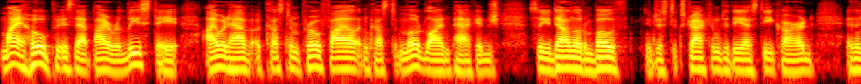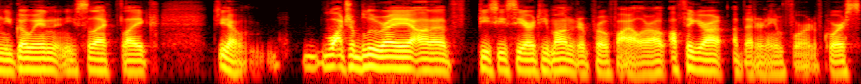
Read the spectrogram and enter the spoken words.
My hope is that by release date, I would have a custom profile and custom mode line package. So you download them both, you just extract them to the SD card, and then you go in and you select like, you know, watch a Blu-ray on a PC CRT monitor profile, or I'll, I'll figure out a better name for it, of course.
